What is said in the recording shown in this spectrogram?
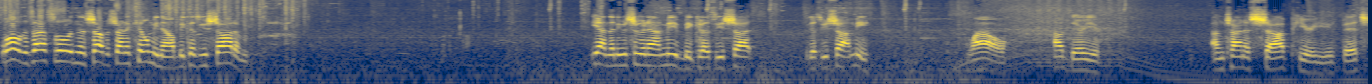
Whoa, this asshole in the shop is trying to kill me now because you shot him. Yeah, and then he was shooting at me because he shot because you shot me. Wow. How dare you? I'm trying to shop here, you bitch.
